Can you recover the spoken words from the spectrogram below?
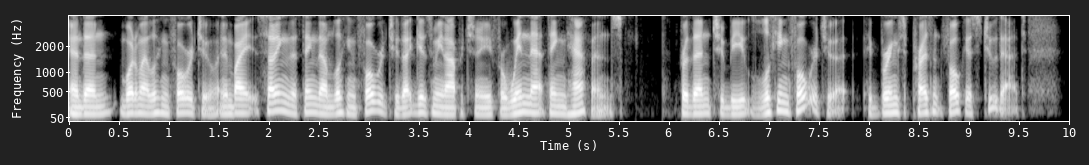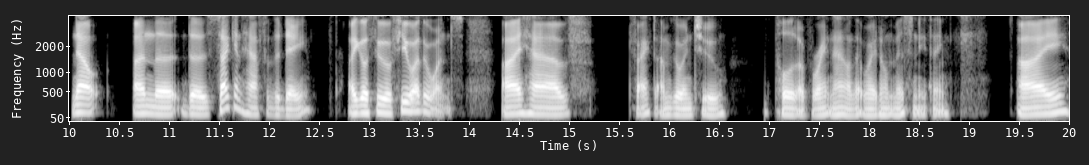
And then what am I looking forward to? And by setting the thing that I'm looking forward to, that gives me an opportunity for when that thing happens, for then to be looking forward to it. It brings present focus to that. Now, on the the second half of the day, I go through a few other ones. I have, in fact, I'm going to pull it up right now that way I don't miss anything. I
